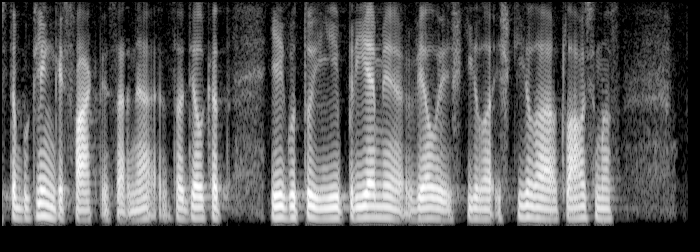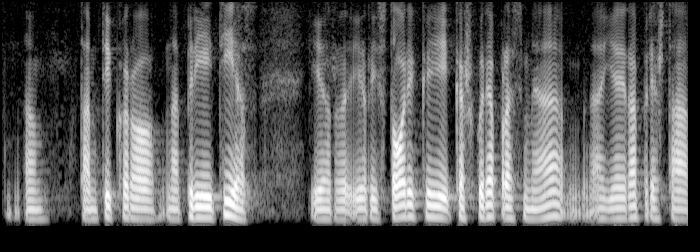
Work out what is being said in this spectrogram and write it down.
stebuklingais faktais, ar ne? Todėl, kad jeigu tu jį priemi, vėl iškyla, iškyla klausimas na, tam tikro na, prieities. Ir, ir istorikai kažkuria prasme, na, jie yra prieš tą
